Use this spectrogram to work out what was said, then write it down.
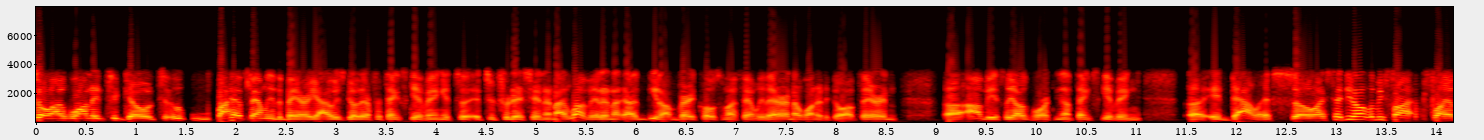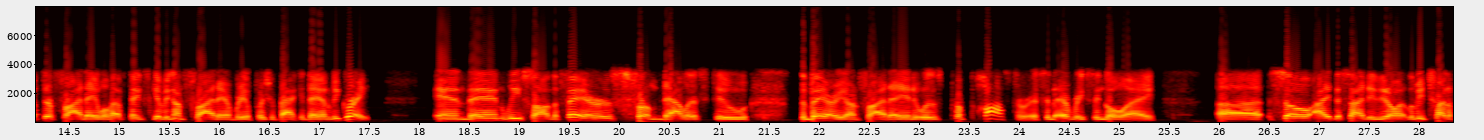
so I wanted to go to. I have family in the Bay Area. I always go there for Thanksgiving. It's a it's a tradition, and I love it. And I, I you know I'm very close with my family there, and I wanted to go up there. And uh, obviously, I was working on Thanksgiving uh, in Dallas, so I said, you know, let me fly, fly up there Friday. We'll have Thanksgiving on Friday. Everybody will push it back a day. It'll be great. And then we saw the fares from Dallas to the Bay Area on Friday, and it was preposterous in every single way. Uh, so I decided, you know what, let me try to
